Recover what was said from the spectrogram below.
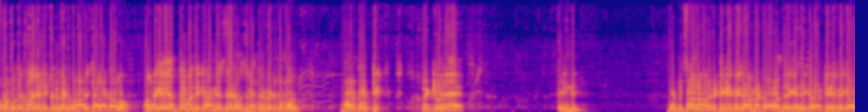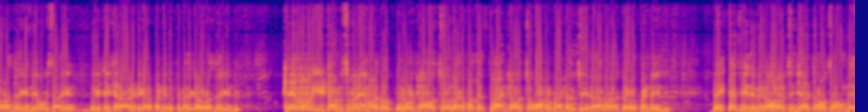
ఒక కుటుంబాన్ని నెత్తిన పెట్టుకున్నారు చాలా కాలం. అలాగే ఎంతో మంది కాంగ్రెస్ లీడర్స్ నెత్తిన పెట్టుకున్నారు. మనకు టీడీపీ గవర్నమెంట్లోనే అయింది. రెండు సార్లు మనకు టీడీపీ గవర్నమెంట్ రావడం జరిగింది ఇక్కడ టీడీపీ గెలవడం జరిగింది ఒకసారి విజయరామరెడ్డి గారు బండి గుర్తు మీద గెలవడం జరిగింది. కేవలం ఈ టర్మ్స్లోనే మనకు రోడ్లు అవ్వచ్చు లేకపోతే ప్లాంట్లు అవ్వచ్చు వాటర్ ప్లాంట్ అవ్వచ్చు ఏదైనా కూడా డెవలప్మెంట్ అయింది. దయచేసి ఇది మీరు ఆలోచన చేయాల్సిన అవసరం ఉంది.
